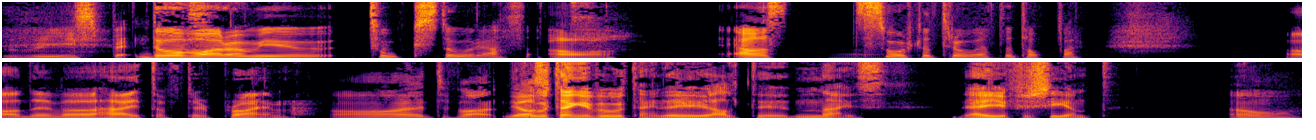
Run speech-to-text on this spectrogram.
Respect. Då var de ju tokstora. Så att Ja. jag har svårt att tro att det toppar. Ja, det var height of their prime. Ja, jag vet inte fan. Jag, Wu-Tang är Wu-Tang, det är ju alltid nice. Det är ju för sent. ja.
